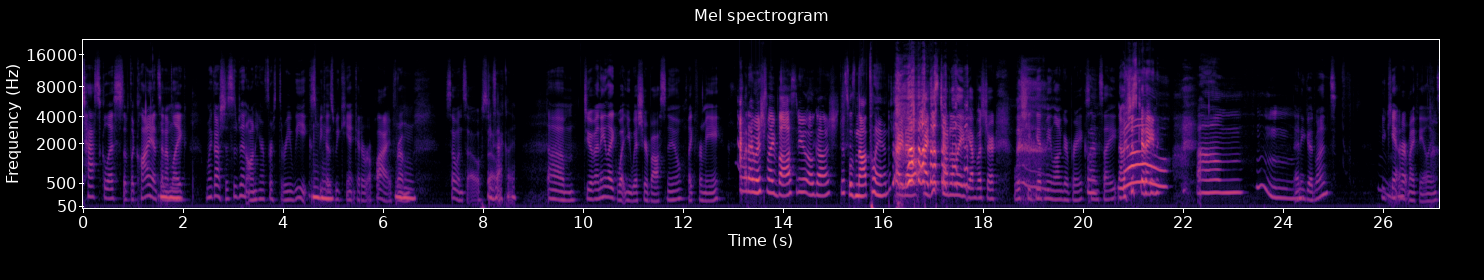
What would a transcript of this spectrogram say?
task list of the clients and I'm Mhm. like, Oh my gosh, this has been on here for three weeks Mhm. because we can't get a reply from Mhm. so and so. So exactly. um, do you have any like what you wish your boss knew? Like for me, what I wish my boss knew. Oh gosh, this was not planned. I know. I just totally yeah, but sure. Wish she'd give me longer breaks on site. No, I'm just kidding. Um. Hmm. Any good ones? You can't Hmm. hurt my feelings.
